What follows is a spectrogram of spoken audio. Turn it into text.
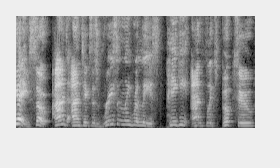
Okay, so Ant Antics has recently released Piggy Antflix Book 2,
